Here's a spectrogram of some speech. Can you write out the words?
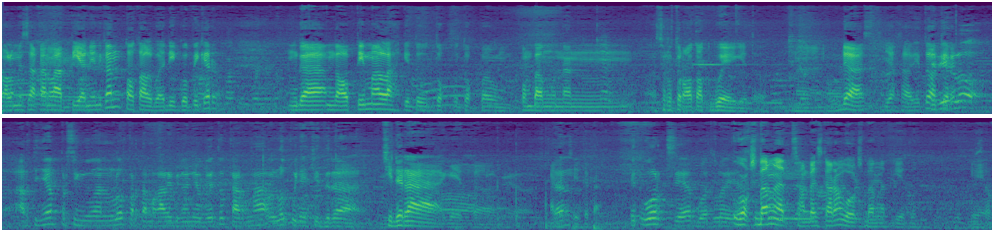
kalau misalkan latihan ini kan total body gue pikir nggak nggak optimal lah gitu untuk untuk pem- pembangunan struktur otot gue gitu nah udah sejak saat itu Jadi akhirnya lo artinya persinggungan lo pertama kali dengan yoga itu karena lo punya cedera. cedera gitu ada Dan cedera it works ya buat lo ya. works banget sampai sekarang works banget gitu Iya.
